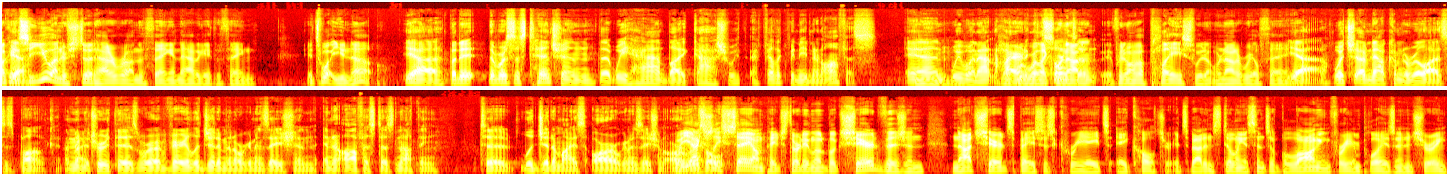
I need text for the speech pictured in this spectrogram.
Okay, Yeah. so you understood how to run the thing and navigate the thing. It's what you know. yeah, but it there was this tension that we had. Like, gosh, we, I feel like we need an office, and we went out and Hmm. Like hired we're, a like we're consultant. not. If we don't have a place, we don't. We're not a real thing. Yeah, which I've now come to realize is bunk. I mean, Right. the truth is, we're a very legitimate organization, and an office does nothing to legitimize our organization. Our Well, you result. actually say on page 30 of the book, shared vision, not shared spaces, creates a culture. It's about instilling a sense of belonging for your employees and ensuring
